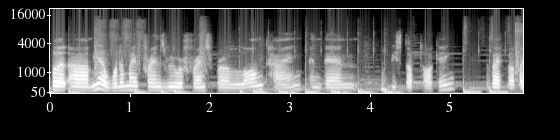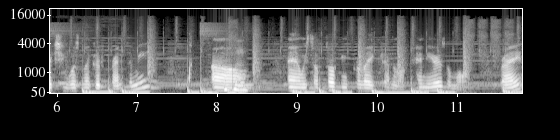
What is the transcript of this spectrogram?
But um, yeah, one of my friends, we were friends for a long time, and then we stopped talking because I felt like she wasn't a good friend to me. Um, mm-hmm and we stopped talking for like I don't know, ten years or more, right?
